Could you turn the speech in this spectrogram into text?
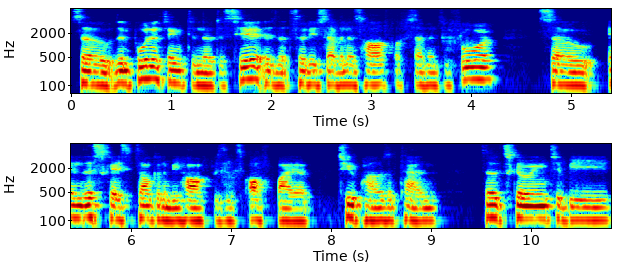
So the important thing to notice here is that 37 is half of 74. So in this case, it's not going to be half because it's off by a 2 powers of 10. So it's going to be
